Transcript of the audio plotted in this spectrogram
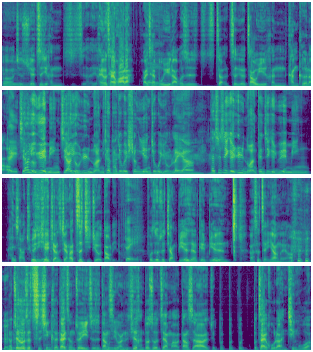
啊，就是觉得自己很很有才华了，怀才不遇了，或是。遭这个遭遇很坎坷了啊！对，只要有月明，只要有日暖，嗯、你看它就会生烟，就会有泪啊。但是这个日暖跟这个月明很少出现。因为你现在讲是讲他自己就有道理了嘛，对。否则是讲别人给别人 啊是怎样的哈？那最后是此情可待成追忆，只是当时有完。其实很多时候这样嘛，当时啊就不不不不在乎了，很轻忽啊。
